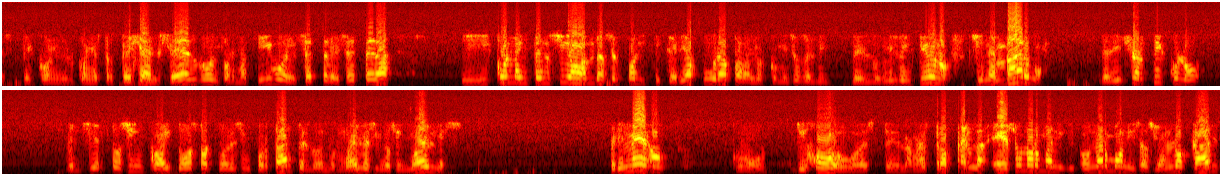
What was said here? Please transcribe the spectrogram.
este, con, la estrategia del sesgo informativo, etcétera, etcétera, y con la intención de hacer politiquería pura para los comicios del, del 2021. Sin embargo, de dicho artículo del 105 hay dos factores importantes, lo de los muebles y los inmuebles. Primero, como dijo este, la maestra Perla, es una, una armonización local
